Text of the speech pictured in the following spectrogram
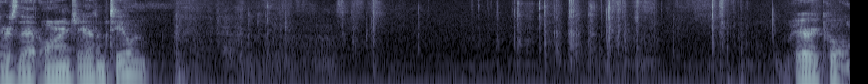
There's that orange Adam Thielen. Very cool.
